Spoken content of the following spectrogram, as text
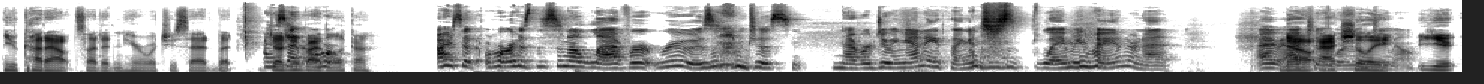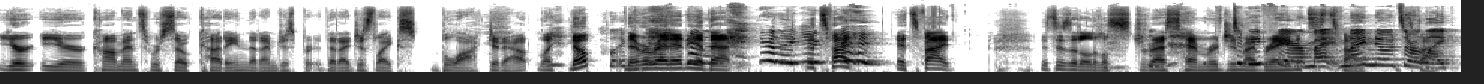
You cut out, so I didn't hear what you said. But I judging said, by the look on, I said, or is this an elaborate ruse? And I'm just never doing anything and just blaming my internet. I'm no, actually, actually, you your your comments were so cutting that I'm just that I just like blocked it out. Like, nope, Like- never read any of that. You're like, It's fine. "You- It's fine. This isn't a little stress hemorrhage in to my be brain. fair, It's- my, it's my notes It's are fine. like,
